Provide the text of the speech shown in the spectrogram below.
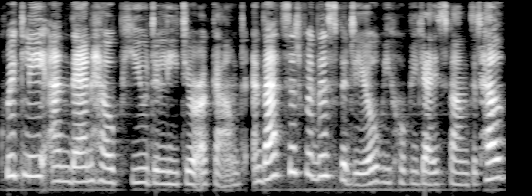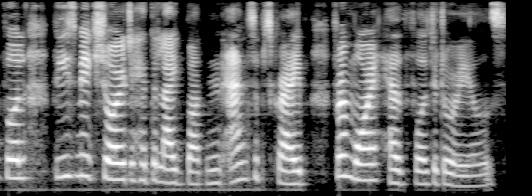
quickly and then help you delete your account. And that's it for this video. We hope you guys found it helpful. Please make sure to hit the like button and subscribe for more helpful tutorials.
